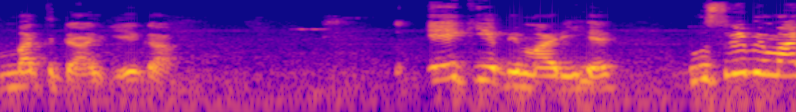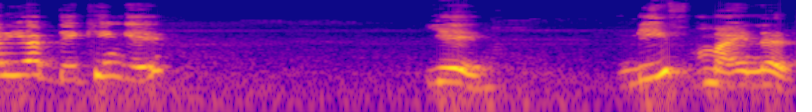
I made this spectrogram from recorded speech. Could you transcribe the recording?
मत डालिएगा। तो एक ये बीमारी है। दूसरी बीमारी आप देखेंगे, ये लीफ माइनर।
